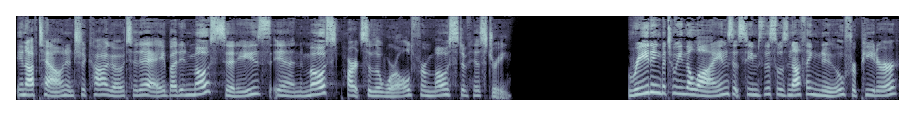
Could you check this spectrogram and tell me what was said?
in Uptown in Chicago today, but in most cities, in most parts of the world for most of history. Reading between the lines, it seems this was nothing new for Peter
